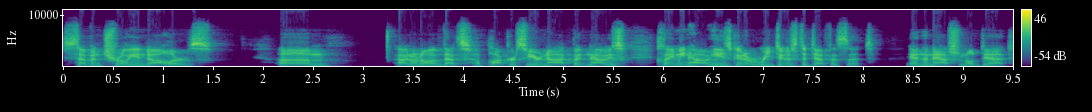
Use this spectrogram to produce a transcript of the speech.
$7 trillion. Um, I don't know if that's hypocrisy or not, but now he's claiming how he's going to reduce the deficit and the national debt.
